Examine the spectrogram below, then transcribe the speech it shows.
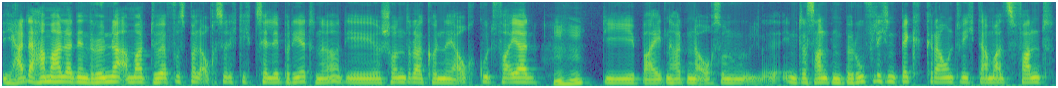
ja, da haben wir halt den Röner Amateurfußball auch so richtig zelebriert. Ne? Die Schondra können ja auch gut feiern. Mhm. Die beiden hatten auch so einen interessanten beruflichen Background, wie ich damals fand.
